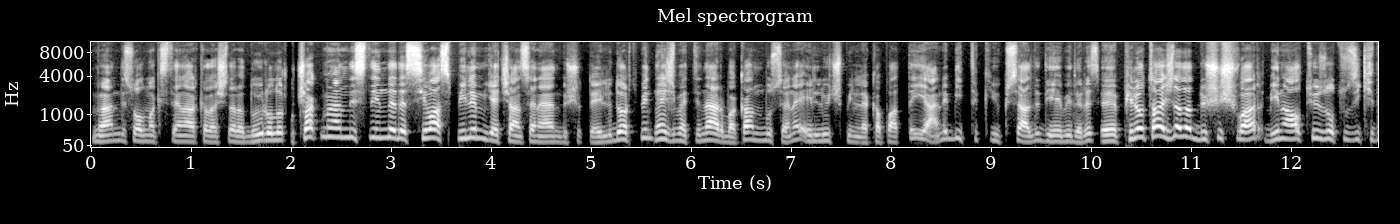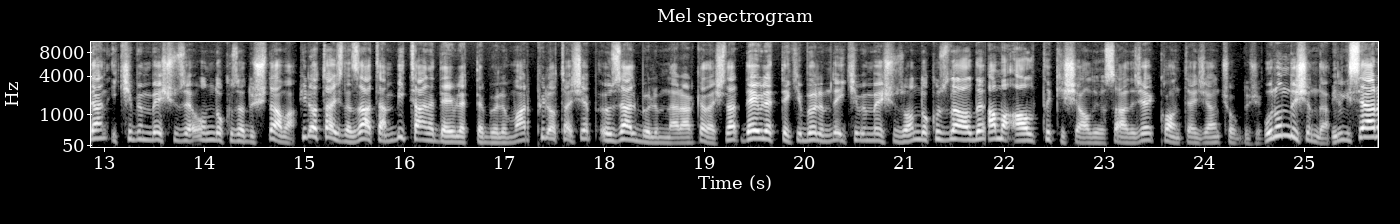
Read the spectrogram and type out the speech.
Mühendis olmak isteyen arkadaşlara duyurulur. Uçak mühendisliğinde de Sivas Bilim geçen sene en düşükte 54 bin. Necmettin Erbakan bu sene 53 binle kapattı. Yani bir tık yükseldi diyebiliriz. E, pilotajda da düşüş var. 1632'den 2500'e 19'a düştü ama pilotajda zaten bir tane devlette bölüm var. Pilotaj hep özel bölümler arkadaşlar. Devletteki bölümde 2519'da aldı ama 6 kişi alıyor sadece. Kontenjan çok düşük. Bunun dışında bilgisayar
